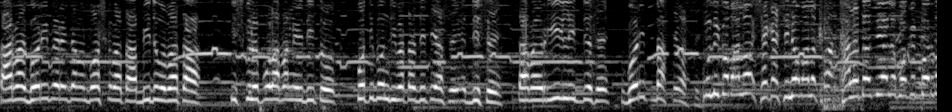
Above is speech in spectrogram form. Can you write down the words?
তারপর গরিবের যেমন বয়স্ক ভাতা, বিধবা ভাতা, স্কুলে পোলা পানির দিত প্রতিবন্ধী দিতে আছে, দিছে, তারপর রিলিফ দিয়েছে, গরিব বাঁচতে পারছে। মুলিকও ভালো, শেখ হাসিনাও ভালো, খালেদা জিয়ালে পকেট করব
